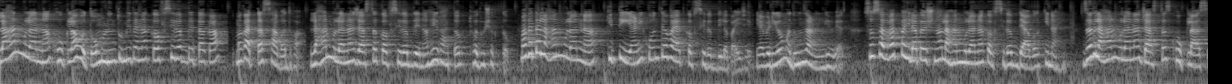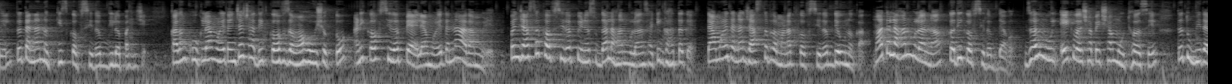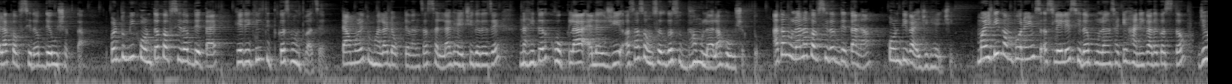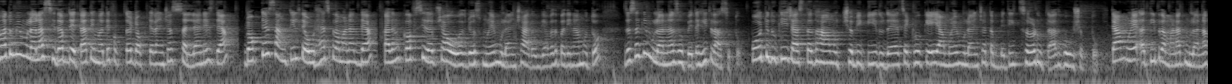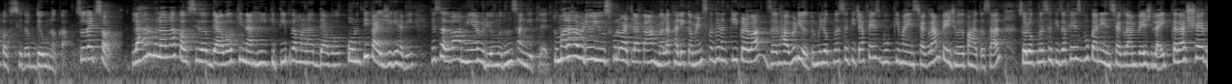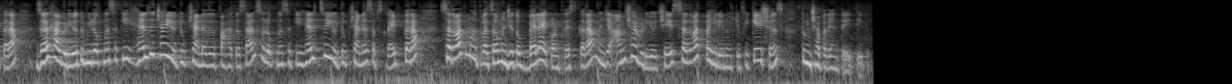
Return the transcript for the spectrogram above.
लहान मुलांना खोकला होतो म्हणून तुम्ही त्यांना कफ सिरप देता का? मग आत्ताच सावध व्हा. लहान मुलांना जास्त कफ सिरप देणं हे घातक ठरू शकतं. मग आता लहान मुलांना किती आणि कोणत्या वयात कफ सिरप दिलं पाहिजे? या व्हिडिओ मधून जाणून घेऊयात. सो सर्वात पहिला प्रश्न लहान मुलांना कफ सिरप द्यावं की नाही? जर लहान मुलांना जास्तच खोकला असेल तर त्यांना नक्कीच कफ सिरप दिलं पाहिजे. कारण खोकल्यामुळे त्यांच्या छातीत कफ जमा होऊ शकतो आणि कफ सिरप प्यायल्यामुळे त्यांना आराम मिळेल. पण जास्त कफ सिरप पिणं सुद्धा लहान मुलांसाठी घातक आहे. त्यामुळे त्यांना जास्त प्रमाणात कफ सिरप देऊ नका. मग आता लहान मुलांना कधी कफ सिरप द्यावं? जर मूल एक वर्षापेक्षा मोठं असेल तर तुम्ही त्याला कफ सिरप देऊ शकता. पण तुम्ही कोणतं कफ सिरप देताय हे देखील तितकंच महत्वाचं आहे. त्यामुळे तुम्हाला डॉक्टरांचा सल्ला घ्यायची गरज आहे. नाहीतर खोकला ॲलर्जी असा संसर्ग सुद्धा मुलाला होऊ शकतो. आता मुलांना कफ सिरप देताना कोणती काळजी घ्यायची? मल्टी कंपोनेंट्स असलेले सिरप मुलांसाठी हानिकारक असतं. जेव्हा तुम्ही मुलाला सिरप देता तेव्हा ते फक्त डॉक्टरांच्या सल्ल्यानेच द्या. डॉक्टर सांगतील तेवढ्याच प्रमाणात द्या कारण कफ सिरपच्या ओव्हरडोसमुळे मुलांच्या आरोग्यावर परिणाम होतो. जसं की मुलांना झोपेतही त्रास होतो. पोटदुखी जास्त घाम उच्च बीपी हृदयाचे ठोके यामुळे मुलांच्या तब्येतीत चढ उतार होऊ शकतो. त्यामुळे अति प्रमाणात मुलांना कफ सिरप देऊ नका. सो दॅट्स ऑल लहान मुलांना कफ सिरप द्यावं की नाही किती प्रमाणात द्यावं कोणती काळजी घ्यावी हे सर्व आम्ही या व्हिडिओमधून सांगितलंय. तुम्हाला हा व्हिडिओ युजफुल वाटला का? आम्हाला खाली कमेंट्समध्ये नक्की कळवा. जर हा व्हिडिओ तुम्ही लोकमतसखीच्या फेसबुक किंवा इंस्टाग्राम पेजवर पाहत असाल सो लोकमतसखीचा फेसबुक आणि इंस्टाग्राम पेज लाईक करा शेअर करा. जर हा व्हिडिओ तुम्ही लोकमतसखी हेल्थच्या युट्यूब चॅनल चॅनलवर पाहत असाल सो लोकमसखी हेल्थचं यूट्यूब चॅनल सबस्क्राईब करा. सर्वात महत्त्वाचं म्हणजे तो बेल आयकॉन प्रेस करा म्हणजे आमच्या व्हिडिओचे सर्वात पहिले नोटिफिकेशन्स तुमच्यापर्यंत येतील.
